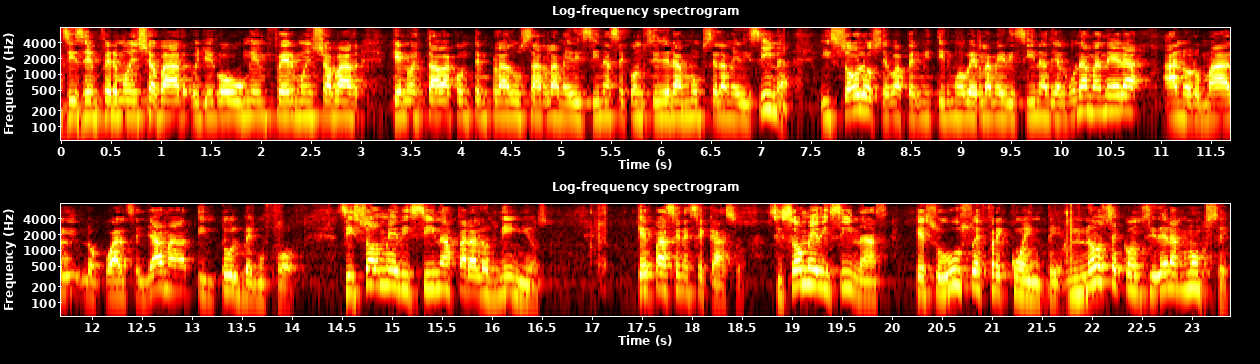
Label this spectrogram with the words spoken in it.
si se enfermó en Shabbat o llegó un enfermo en Shabbat que no estaba contemplado usar la medicina, se considera muxe la medicina y solo se va a permitir mover la medicina de alguna manera anormal, lo cual se llama tiltul begufo. Si son medicinas para los niños, ¿qué pasa en ese caso? Si son medicinas que su uso es frecuente, no se consideran muxe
